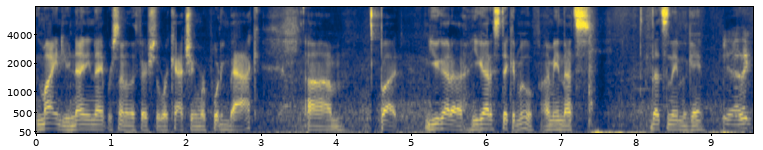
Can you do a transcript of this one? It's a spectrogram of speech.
mind you, 99% of the fish that we're catching, we're putting back. Um, but you gotta you gotta stick and move. I mean, that's that's the name of the game. Yeah, I think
